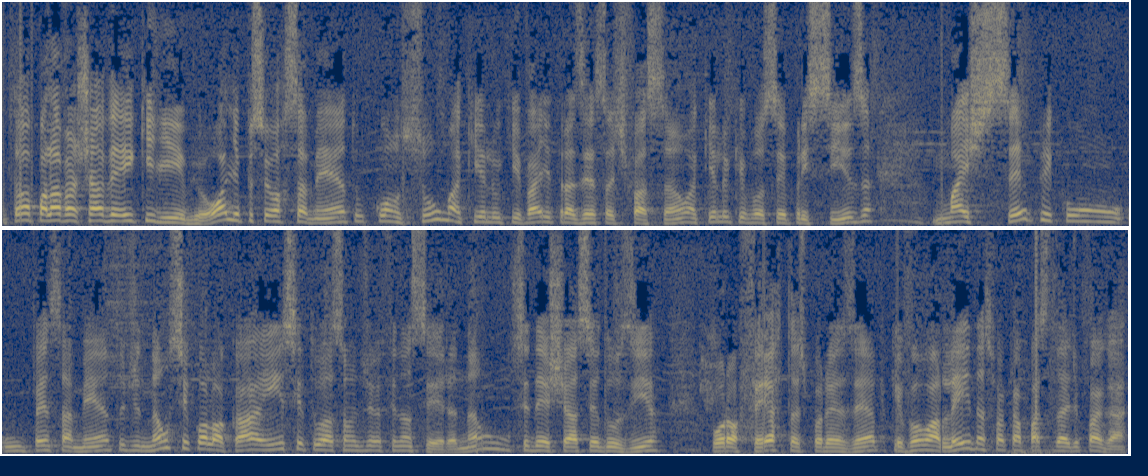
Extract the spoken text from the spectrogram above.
Então a palavra-chave é equilíbrio. Olhe para o seu orçamento, consuma aquilo que vai lhe trazer satisfação, aquilo que você precisa, mas sempre com um pensamento de não se colocar em situação financeira, não se deixar seduzir por ofertas, por exemplo, que vão além da sua capacidade de pagar.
